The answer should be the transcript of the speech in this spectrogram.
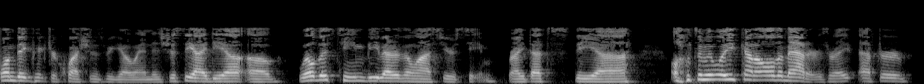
one big picture question as we go in is just the idea of will this team be better than last year's team? Right, that's the uh ultimately kind of all that matters. Right, after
